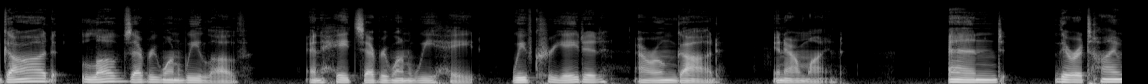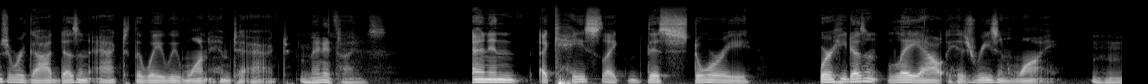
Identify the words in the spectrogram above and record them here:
God loves everyone we love and hates everyone we hate, we've created our own God in our mind. And there are times where God doesn't act the way we want him to act. Many times. And in a case like this story, where he doesn't lay out his reason why, hmm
